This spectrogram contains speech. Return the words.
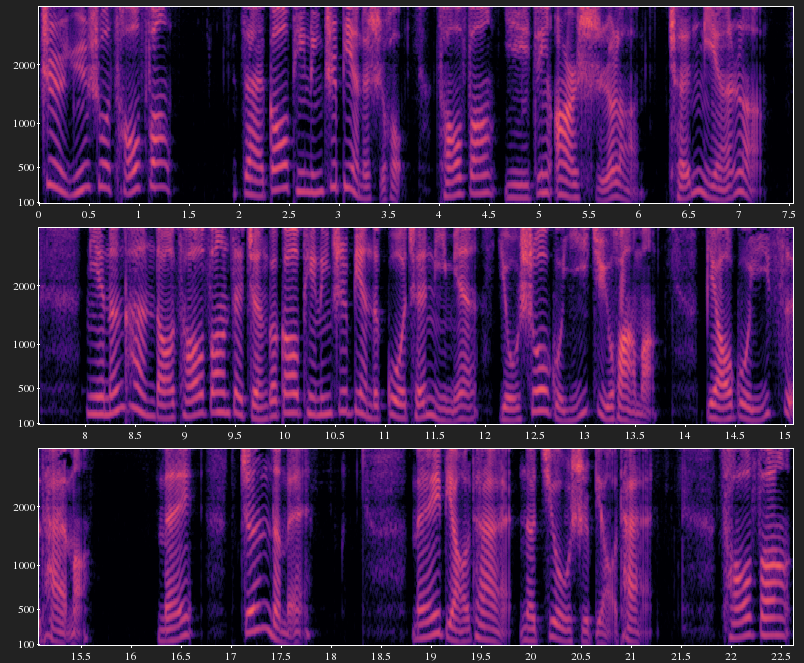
至于说曹芳，在高平陵之变的时候，曹芳已经二十了，成年了。你能看到曹芳在整个高平陵之变的过程里面有说过一句话吗？表过一次态吗？没，真的没，没表态，那就是表态。曹芳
